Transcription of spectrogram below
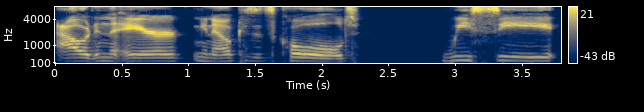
out in the air, you know, because it's cold. We see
